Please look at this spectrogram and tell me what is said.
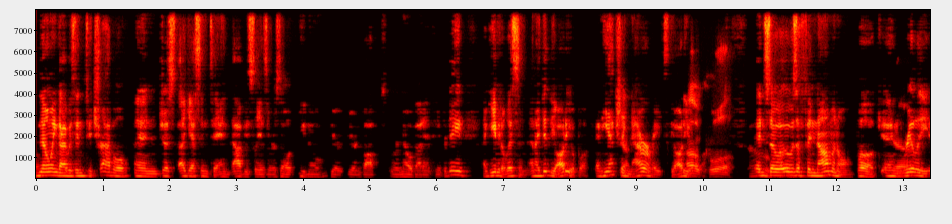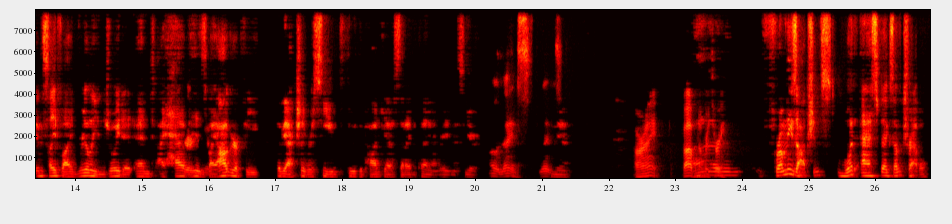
knowing I was into travel and just I guess into and obviously as a result, you know, you're you're involved or know about Anthony Bourdain. I gave it a listen and I did the audiobook and he actually narrates the audio. Oh, cool. And so it was a phenomenal book and Yeah. really insightful. I really enjoyed it. And I have Very his good. biography that we actually received through the podcast that I'm planning on reading this year. Oh, nice. Nice. Yeah. All right. Bob, number three. Um, From these options, what aspects of travel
